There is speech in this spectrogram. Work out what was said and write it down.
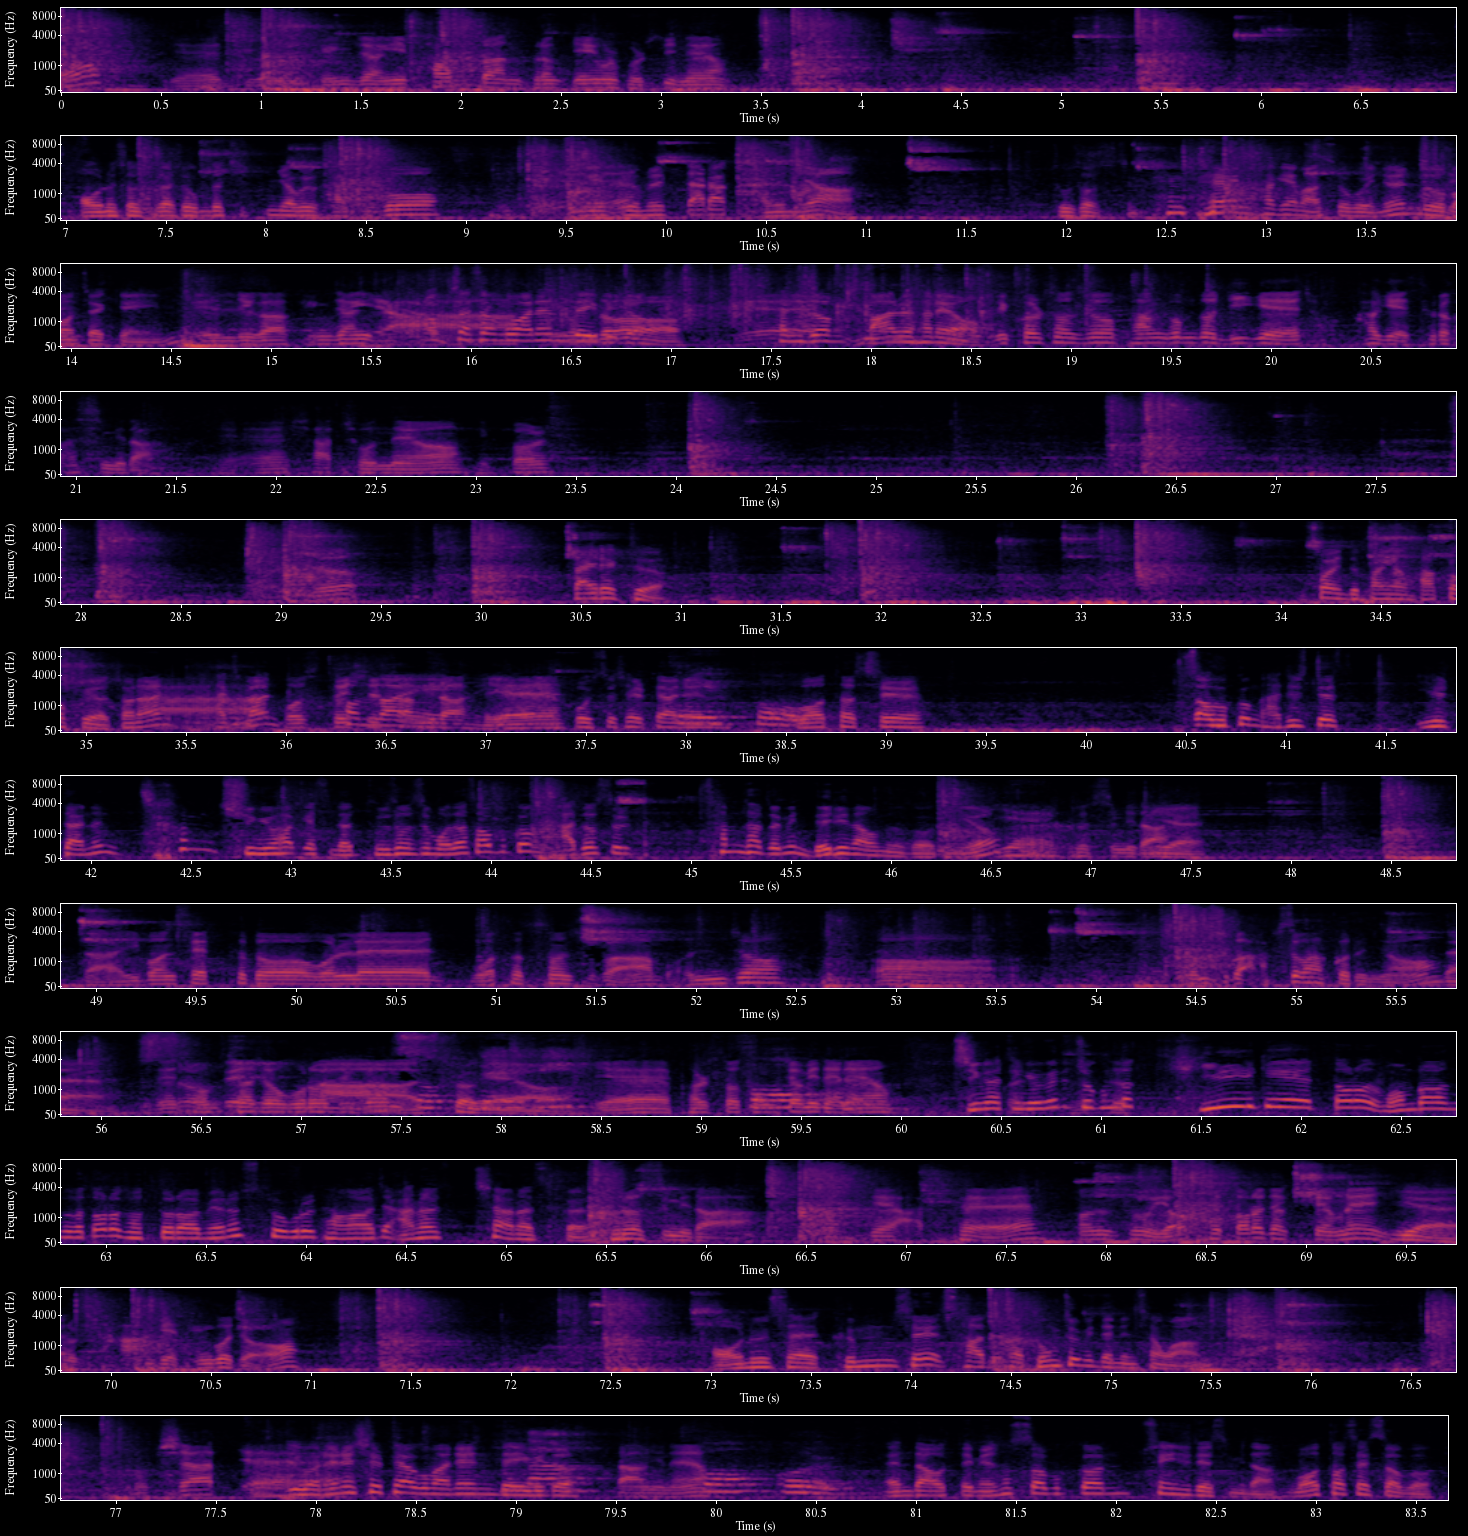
예, 지금 굉장히 파워풀한 그런 게임을 볼 수 있네요. 어느 선수가 조금 더 집중력을 가지고 공의 네. 흐름을 따라가느냐. 두 선수 지금 팽팽하게 맞서고 있는 두 번째 게임. 엘리가 굉장히 야, 역자 성공하는 지금 데이비드. 더, 예. 한점 만회하네요. 니콜 선수 방금도 닉에 정확하게 들어갔습니다. 예, 샷 좋네요, 니콜. 나이스. 다이렉트. 포인트 방향 바꿨고요. 전환. 아, 하지만 포스트 턴라인. 실수합니다. 예. 포스트 실패하는 Three, four. 워터스. 서브권 가질 때 일단은 참 중요하겠습니다. 두 선수마다 서브권 가졌을 3, 4점이 내리 나오는 거거든요. 예, 그렇습니다. 예. 자, 이번 세트도 원래 워터스 선수가 먼저, 어, 점수가 앞서갔거든요. 네. 근데 점차적으로 아, 지금, 스트로크예요. 예, 벌써 동점이 되네요. 지금 같은 경우에는 조금 더 길게 떨어 원바운드가 떨어졌더라면 스트로크를 당하지 않았지 않았을까요? 그렇습니다. 이렇게 앞에 선수 옆에 떨어졌기 때문에 예. 그렇게 당하게 된 거죠. 어느새 금세 4대4 동점이 되는 상황. 드롭샷, 예. 이번에는 실패하고 마는 데이비드 다운. 다운이네요. 엔드아웃 되면서 서브권 체인지 됐습니다. 워터셋 서브.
